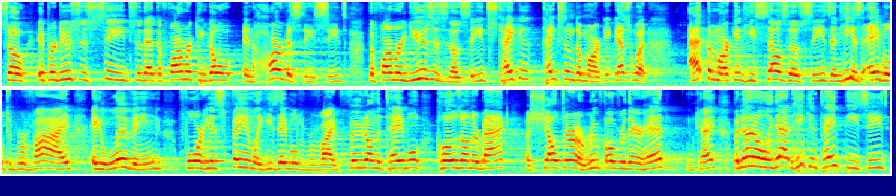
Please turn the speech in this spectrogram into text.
So it produces seeds so that the farmer can go and harvest these seeds. The farmer uses those seeds, take it, takes them to market. Guess what? At the market, he sells those seeds and he is able to provide a living for his family. He's able to provide food on the table, clothes on their back, a shelter, a roof over their head. Okay? But not only that, he can take these seeds,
